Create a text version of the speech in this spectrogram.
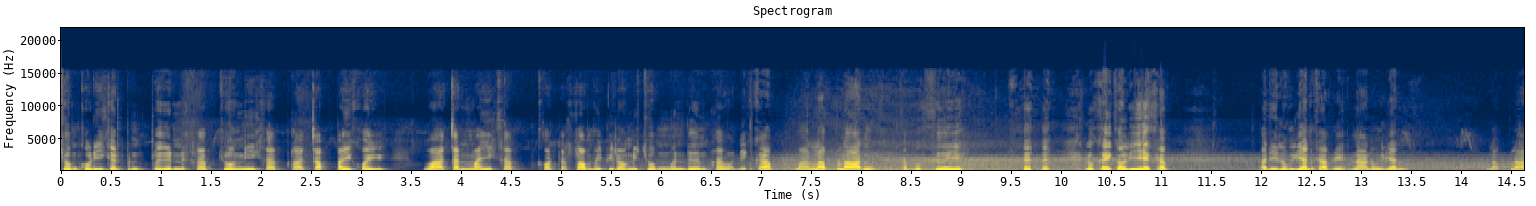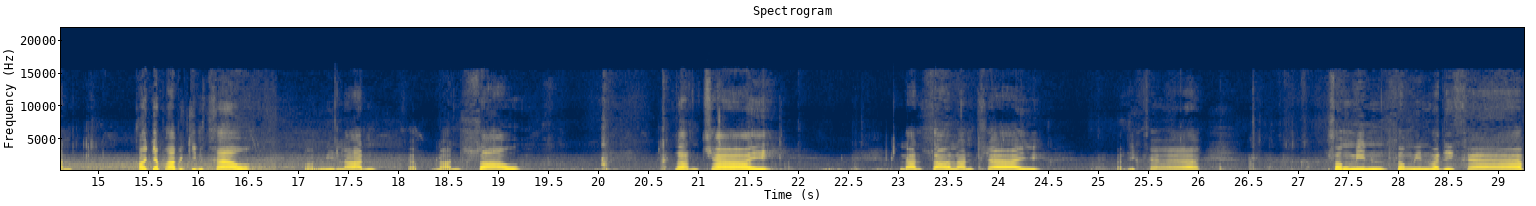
ชมเกาหลีกันเพลินๆนะครับ ช่วงนี้ครับถ้ากลับไปค่อยว่ากันใหม่ครับก็จะซ่อมให้พี่น้องได้ชมเหมือนเดิมครับสวัสดีครับ มารับหลานกับลูกเขย ลูกเขยเกาหลีครับ อันนี้ลุงเยันครับเนี่ยนาลุงเยันรับหลาน เขาจะพาไปกินข้าว ก็มีหลานครับ หลานสาว หลานชาย หลานสาวหลานชายสวัสดีค่ะซองมินซองมินสวัสดีครับ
